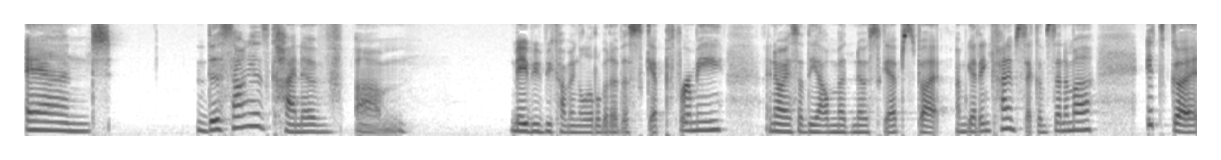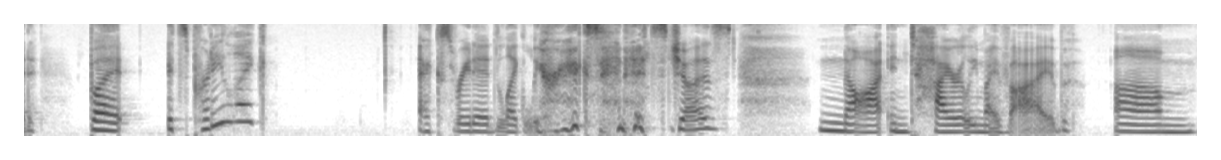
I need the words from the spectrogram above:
and this song is kind of um maybe becoming a little bit of a skip for me. I know I said the album had no skips, but I'm getting kind of sick of cinema. It's good, but it's pretty like X-rated like lyrics and it's just not entirely my vibe. Um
